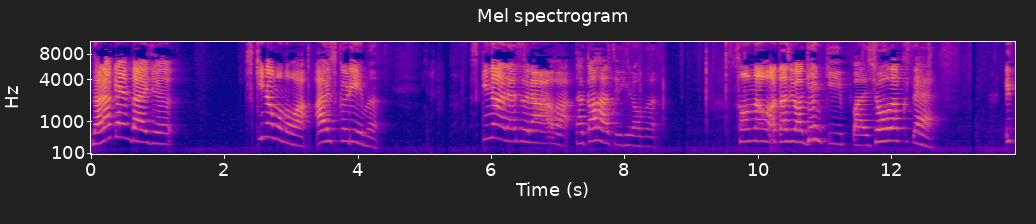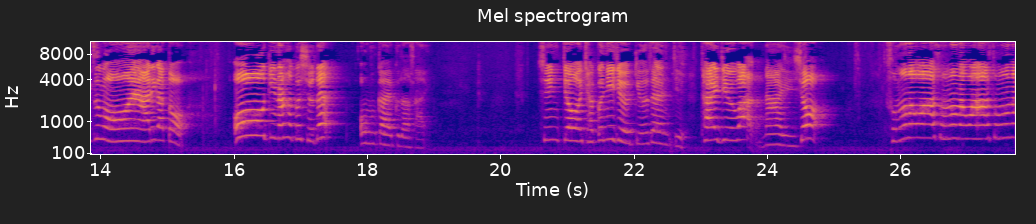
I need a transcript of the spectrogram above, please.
奈良県在住きなものはアイスクリーム。好きなレスラーは高橋ひろむそんな私は元気いっぱい小学生。いつも応援ありがとう。大きな拍手でお迎えください。身長129センチ体重は内緒。その名はその名はその名は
